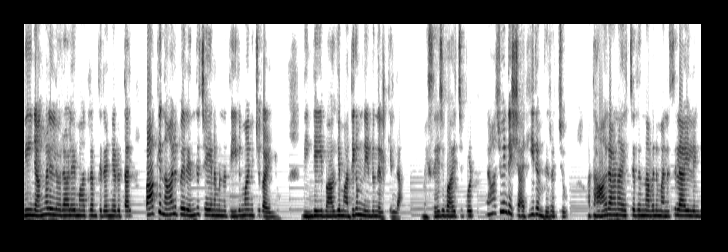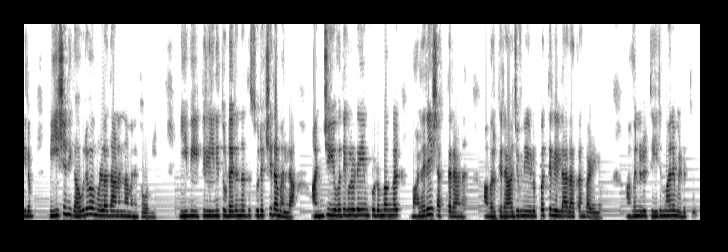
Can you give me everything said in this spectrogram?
നീ ഞങ്ങളിൽ ഒരാളെ മാത്രം തിരഞ്ഞെടുത്താൽ ബാക്കി നാലു പേർ എന്ത് ചെയ്യണമെന്ന് തീരുമാനിച്ചു കഴിഞ്ഞു. നിന്റെ ഈ ഭാഗ്യം അധികം നീണ്ടു നിൽക്കില്ല. മെസ്സേജ് വായിച്ചപ്പോൾ രാജുവിന്റെ ശരീരം വിറച്ചു. അതാരാണ് അയച്ചതെന്ന് അവന് മനസ്സിലായില്ലെങ്കിലും ഭീഷണി ഗൗരവമുള്ളതാണെന്ന് അവന് തോന്നി. ഈ വീട്ടിൽ ഇനി തുടരുന്നത് സുരക്ഷിതമല്ല. അഞ്ചു യുവതികളുടെയും കുടുംബങ്ങൾ വളരെ ശക്തരാണ്. അവർക്ക് രാജുവിനെ എളുപ്പത്തിൽ ഇല്ലാതാക്കാൻ കഴിയും. അവനൊരു തീരുമാനമെടുത്തു.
